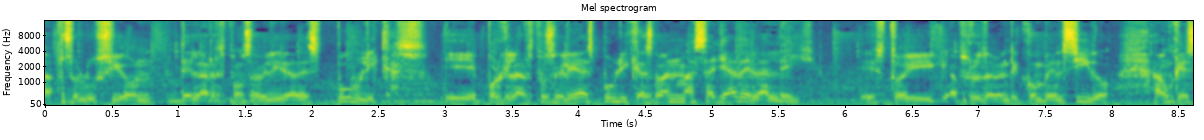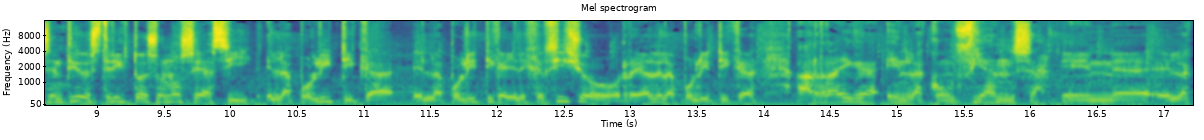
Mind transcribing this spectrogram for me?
absolución de las responsabilidades públicas, eh, porque las responsabilidades públicas van más allá de la ley. Estoy absolutamente convencido. Aunque en sentido estricto eso no sea así, la política, la política y el ejercicio real de la política arraiga en la confianza, en, eh, la,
